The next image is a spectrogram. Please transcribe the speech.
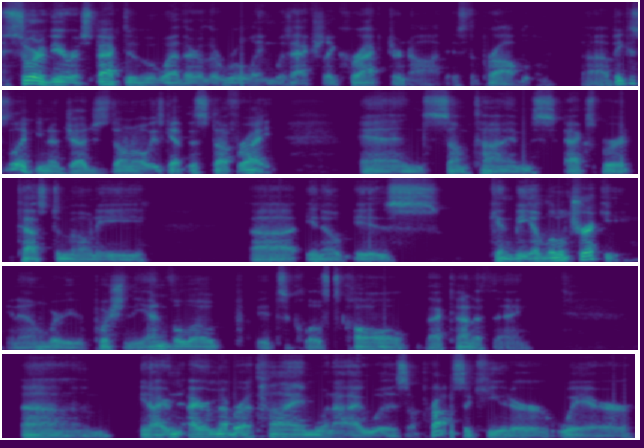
sort of irrespective of whether the ruling was actually correct or not is the problem. Uh, because look, you know, judges don't always get this stuff right, and sometimes expert testimony, uh, you know, is can be a little tricky. You know, where you're pushing the envelope, it's a close call, that kind of thing. Um, you know, I, I, remember a time when I was a prosecutor where,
